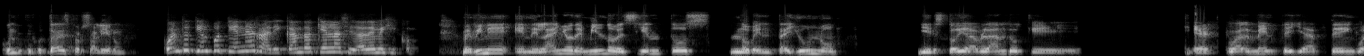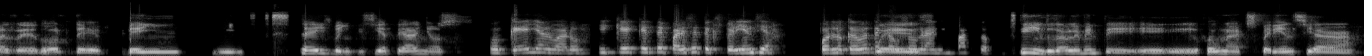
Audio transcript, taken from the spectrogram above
con dificultades, pero salieron. ¿Cuánto tiempo tienes radicando aquí en la Ciudad de México? Me vine en el año de 1991 y estoy hablando que, que actualmente ya tengo alrededor de 26, 27 años Ok, Álvaro. ¿Y qué, qué te parece tu experiencia? Por lo que veo te pues, causó gran impacto. Sí, indudablemente. Eh, fue una experiencia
